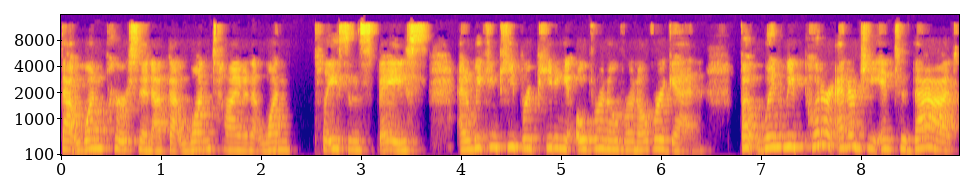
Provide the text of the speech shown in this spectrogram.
that one person at that one time and that one place and space and we can keep repeating it over and over and over again but when we put our energy into that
